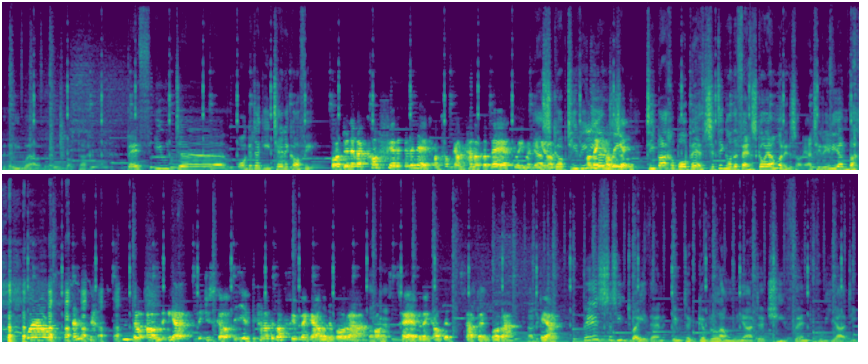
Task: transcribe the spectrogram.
bydden ni, wel, bydden ni'n blotach beth yw dy... O, gyda gi, ten y coffi. O, dwi'n efo coffi ar y funud, ond hogan panod o de, dwi'n mynd i'n iawn. ti rili really yn... Ti bach o bob peth, sitting on the fence, go iawn yn sonia, ti rili yn bach... Wel, ond ia, dwi'n just gael un panod o goffi fydde'n gael yn y bora, okay. ond te fydde'n cael dyntaf yn bora. Ia. Be sy'n ti'n dweud then yw dy gyflawniad, y chifent fwyaf di?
